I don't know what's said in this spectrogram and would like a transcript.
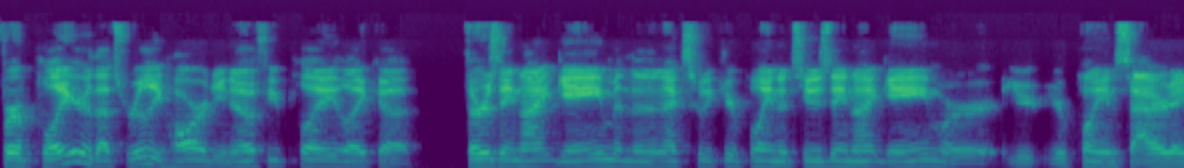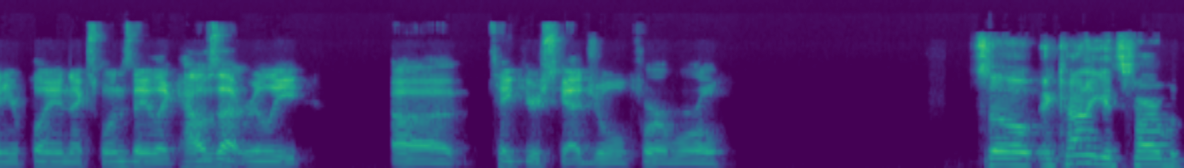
for a player, that's really hard. You know, if you play like a Thursday night game and then the next week you're playing a Tuesday night game or you're, you're playing Saturday and you're playing next Wednesday, like how's that really uh, take your schedule for a whirl? So it kind of gets hard with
